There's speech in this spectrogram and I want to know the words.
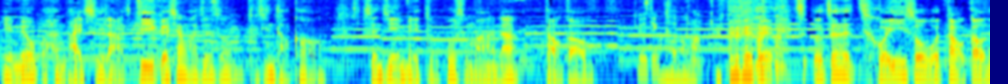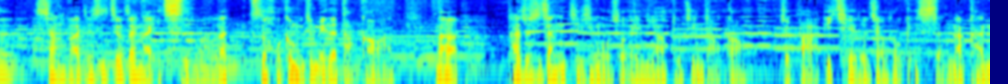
也没有很排斥啦。第一个想法就是说，读经祷告，圣经也没读过什么，那祷告有点可怕。哦、对 对对，我真的回忆说，我祷告的想法就是只有在那一次嘛，那之后根本就没在祷告啊。那他就是这样提醒我说：“哎，你要读经祷告。”就把一切都交托给神，那看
